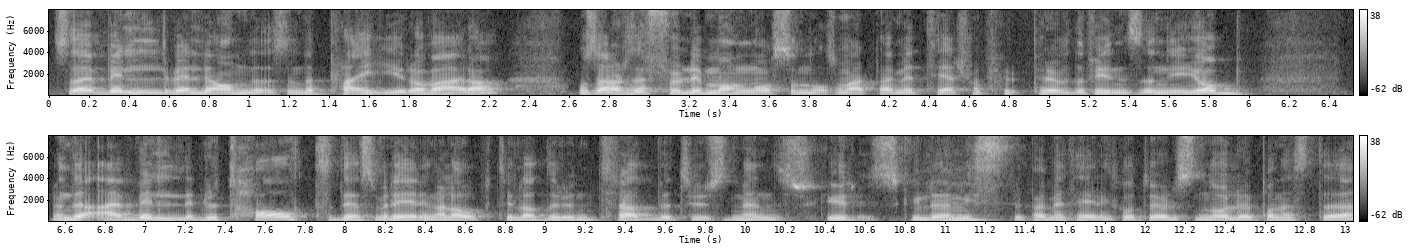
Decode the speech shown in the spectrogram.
Så det er veldig veldig annerledes enn det pleier å være. Og så er det selvfølgelig mange også nå som har vært permittert, som har prøvd å finne seg en ny jobb. Men det er veldig brutalt, det som regjeringa la opp til, at rundt 30 000 mennesker skulle miste permitteringsgodtgjørelsen nå i løpet av neste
